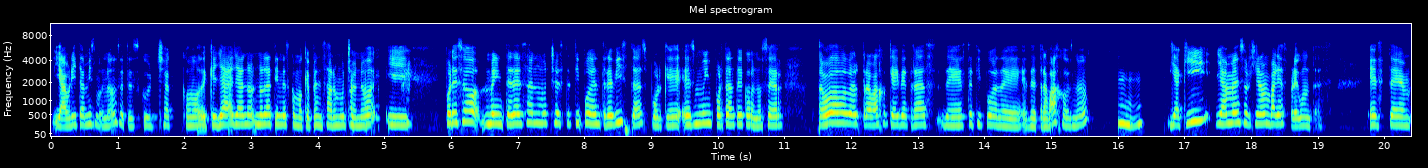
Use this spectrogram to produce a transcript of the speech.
y ahorita mismo, ¿no? Se te escucha como de que ya, ya no, no la tienes como que pensar mucho, ¿no? Y por eso me interesan mucho este tipo de entrevistas, porque es muy importante conocer todo el trabajo que hay detrás de este tipo de, de trabajos, ¿no? Y aquí ya me surgieron varias preguntas. Este,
